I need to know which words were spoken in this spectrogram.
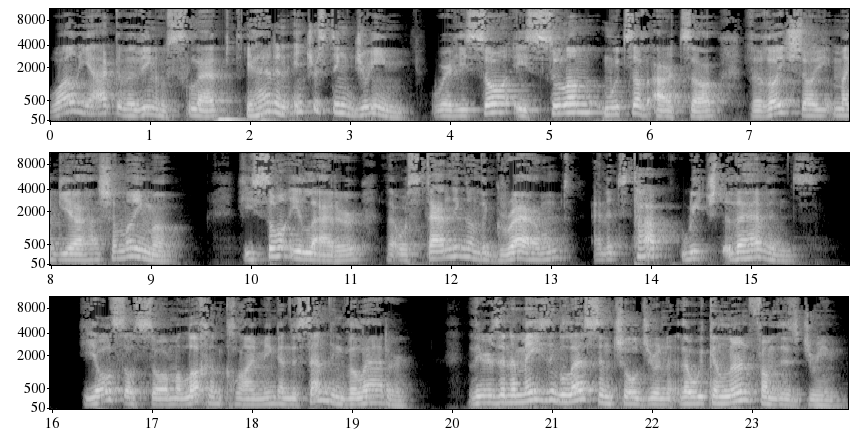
While Yaakov Avinu slept, he had an interesting dream where he saw a sulam mutzav arza v'roishoi magia hashamayma. He saw a ladder that was standing on the ground and its top reached the heavens. He also saw malachim climbing and descending the ladder. There is an amazing lesson, children, that we can learn from this dream.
